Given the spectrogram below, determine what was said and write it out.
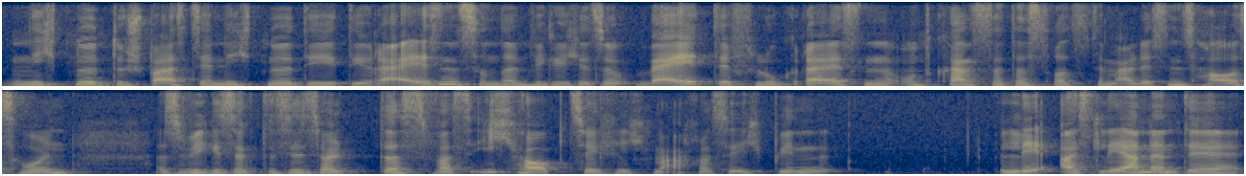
nicht nur, du sparst ja nicht nur die, die Reisen, sondern wirklich also weite Flugreisen und kannst dir das trotzdem alles ins Haus holen. Also wie gesagt, das ist halt das, was ich hauptsächlich mache. Also ich bin als Lernende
